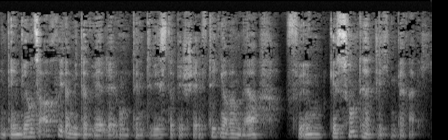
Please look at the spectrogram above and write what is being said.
in dem wir uns auch wieder mit der Welle und dem Twister beschäftigen, aber mehr für im gesundheitlichen Bereich.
